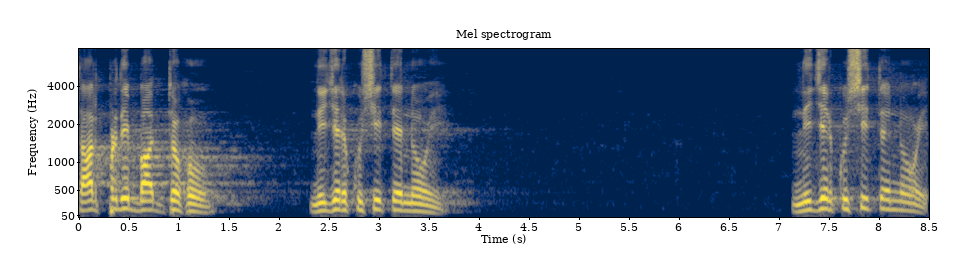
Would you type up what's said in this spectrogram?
তার প্রতি বাধ্য হো নিজের খুশিতে নয় নিজের খুশিতে নয়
